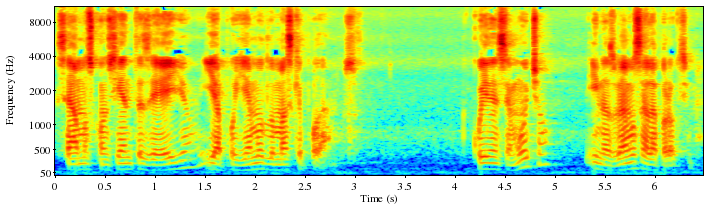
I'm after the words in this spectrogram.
Seamos conscientes de ello y apoyemos lo más que podamos. Cuídense mucho y nos vemos a la próxima.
